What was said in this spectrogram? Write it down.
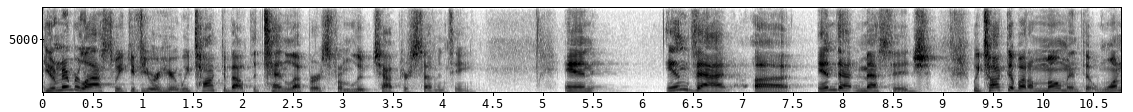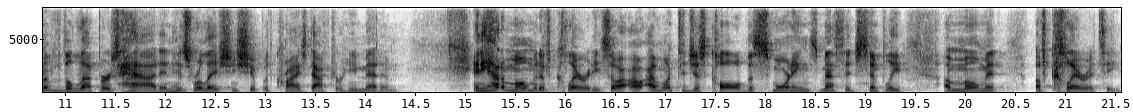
you remember last week, if you were here, we talked about the 10 lepers from Luke chapter 17. And in that, uh, in that message, we talked about a moment that one of the lepers had in his relationship with Christ after he met him. And he had a moment of clarity. So I, I, want to just call this morning's message simply a moment of clarity.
